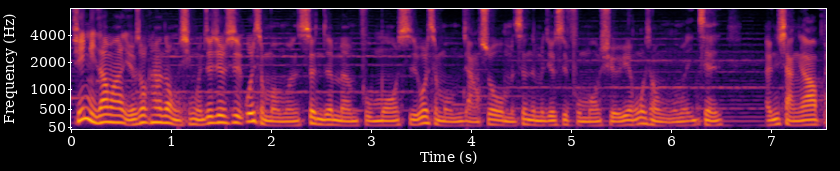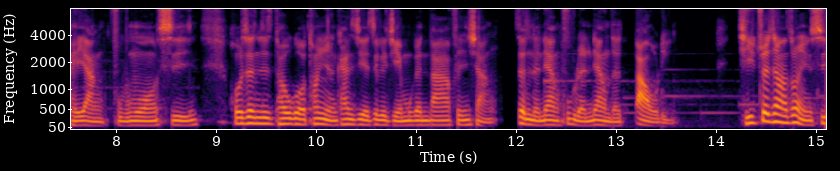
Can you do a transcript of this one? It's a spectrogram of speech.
其实你知道吗？有时候看到这种新闻，这就是为什么我们圣真门伏魔师，为什么我们讲说我们圣真门就是伏魔学院，为什么我们一直。很想要培养伏魔师，或甚至透过《通人看世界》这个节目跟大家分享正能量、负能量的道理。其实最重要的重点是，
